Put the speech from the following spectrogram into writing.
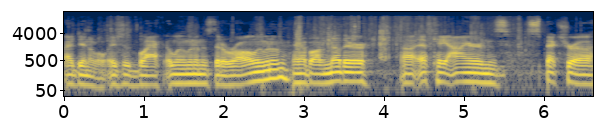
identical. It's just black aluminum instead of raw aluminum, and I bought another uh, FK Irons Spectra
